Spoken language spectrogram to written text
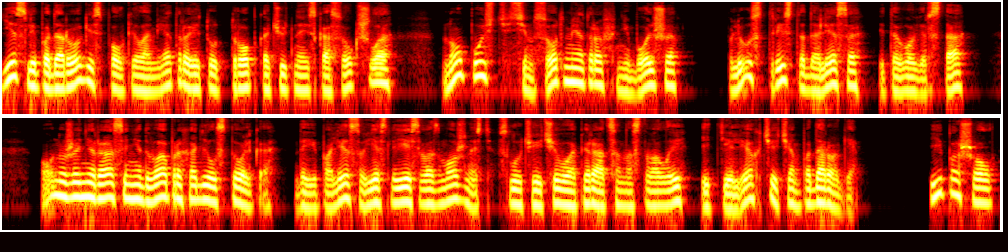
если по дороге с полкилометра и тут тропка чуть наискосок шла, ну пусть 700 метров, не больше, плюс 300 до леса, и того верста. Он уже не раз и не два проходил столько, да и по лесу, если есть возможность, в случае чего опираться на стволы, идти легче, чем по дороге. И пошел.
